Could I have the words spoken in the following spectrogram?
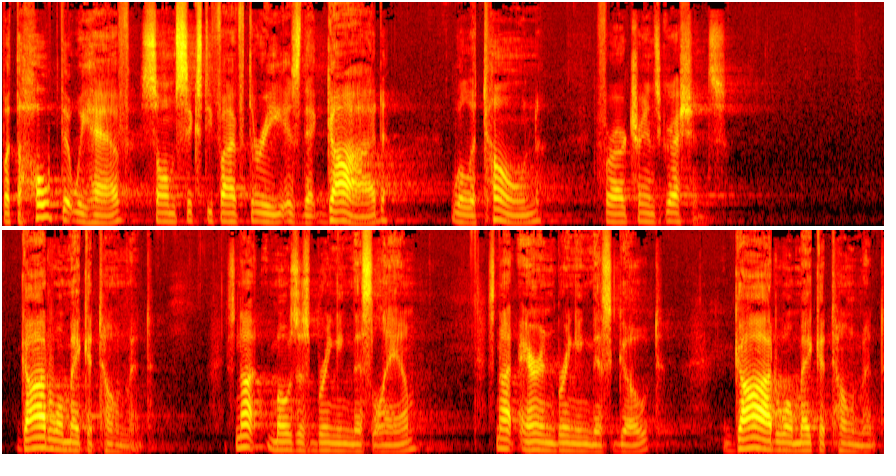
But the hope that we have, Psalm 65 3, is that God will atone for our transgressions. God will make atonement. It's not Moses bringing this lamb, it's not Aaron bringing this goat. God will make atonement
